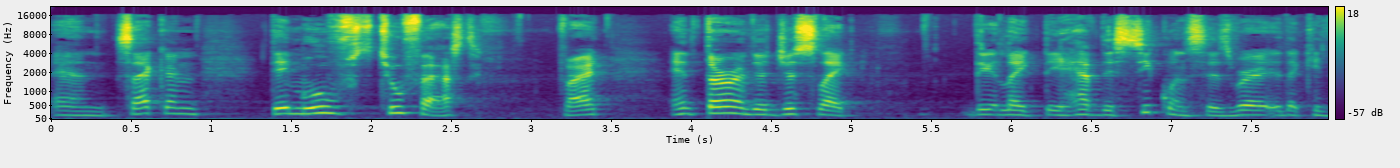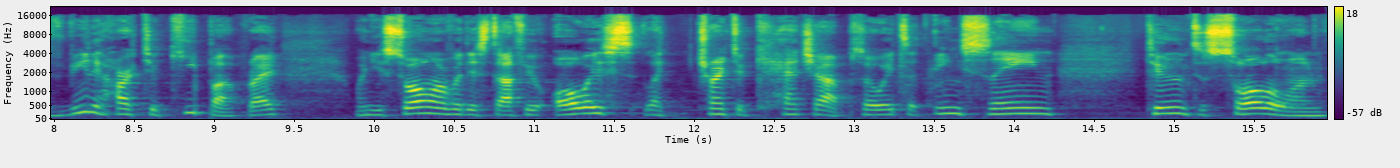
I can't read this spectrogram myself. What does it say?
and second, they move too fast, right? And third they're just like they like they have these sequences where like it's really hard to keep up right? When you solo over this stuff you're always like trying to catch up. So it's an insane tune to solo on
